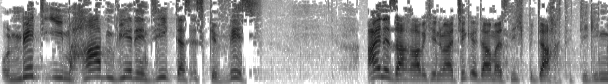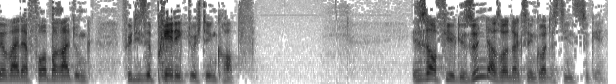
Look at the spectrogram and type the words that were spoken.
Und mit ihm haben wir den Sieg, das ist gewiss. Eine Sache habe ich in dem Artikel damals nicht bedacht, die ging mir bei der Vorbereitung für diese Predigt durch den Kopf. Es ist auch viel gesünder, sonntags in den Gottesdienst zu gehen.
